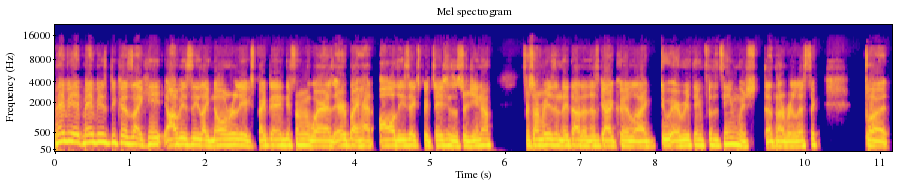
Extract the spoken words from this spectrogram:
maybe it, maybe it's because like he obviously like no one really expected anything from him, whereas everybody had all these expectations of Sergiño. For some reason, they thought that this guy could like do everything for the team, which that's not realistic. But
